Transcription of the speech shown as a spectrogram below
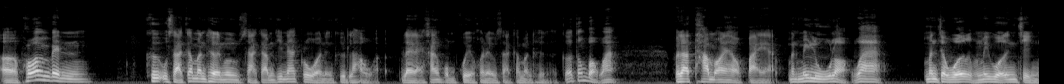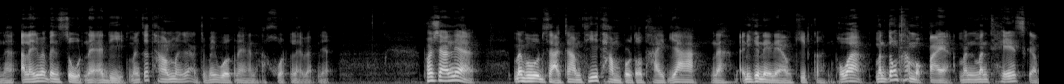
เพราะว่ามันเป็นคืออุตสาหกรรมบันเทิงเป็นอุตสาหกรรมที่น่ากลัวหนึ่งคือเราอะหลายๆครั้งผมคุยกับคนในอุตสาหกรรมบันเทิงก็ต้องบอกว่าเวลาทำอะไรออกไปอะมันไม่รู้หรอกว่ามันจะเวิร์กหรือมันไม่เวิร์กจริงๆนะอะไรที่มันเป็นสูตรในอดีต มันก็ทำมันก็อาจจะไม่เวิร์กในอนาคตอะไรแบบเนี้ยเพราะฉะนั้นเนี่ย มันเป็นอุตสาหกรรมที่ทำ prototype ยากนะอันนี้คือในแนวคิดก่อน เพราะว่ามันต้องทำออกไปอะมันมัน test กับ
